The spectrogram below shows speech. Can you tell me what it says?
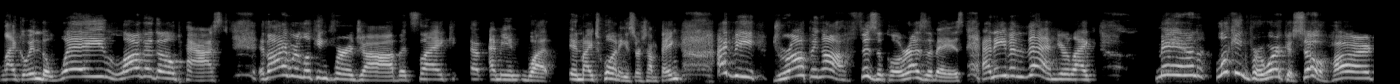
like in the way long ago past, if I were looking for a job, it's like, uh, I mean, what, in my 20s or something, I'd be dropping off physical resumes. And even then, you're like, man, looking for work is so hard.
